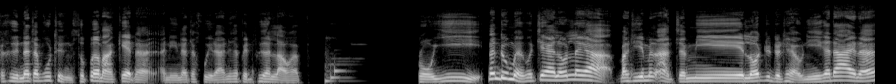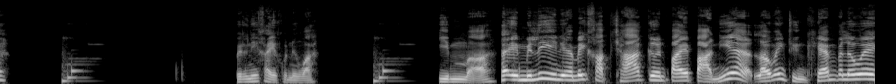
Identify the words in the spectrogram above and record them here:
ก็คือน่าจะพูดถึงซูเปอร์มาร์เก็ตนะอันนี้น่าจะคุยได้น่าจะเป็นเพื่อนเราครับโรยี่นั่นดูเหมือนกุญแจรถเลยอะ บางทีมันอาจจะมีรถอยู่แถวๆนี้ก็ได้นะ เป็นนี้ใครคนหนึ่งวะอิมเหรอ ถ้าเอมิลี่เนี่ยไม่ขับช้าเกินไปป่านเนี้ยเราไม่ถึงแคมป์ไปเลยเว้ย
